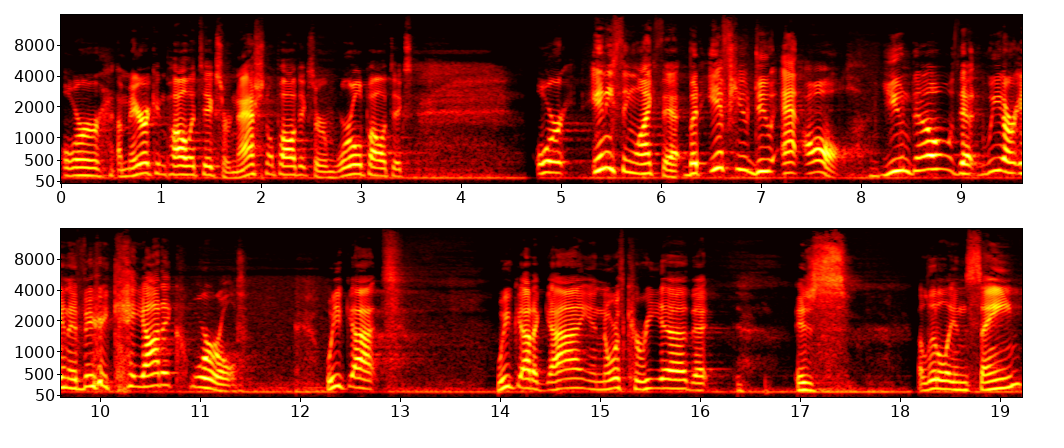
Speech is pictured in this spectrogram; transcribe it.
or American politics or national politics or world politics or anything like that. But if you do at all, you know that we are in a very chaotic world. We've got we've got a guy in North Korea that is a little insane.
